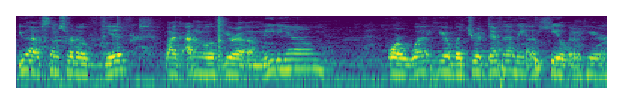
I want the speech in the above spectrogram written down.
you have some sort of gift. Like, I don't know if you're a medium or what here, but you're definitely a healer here,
